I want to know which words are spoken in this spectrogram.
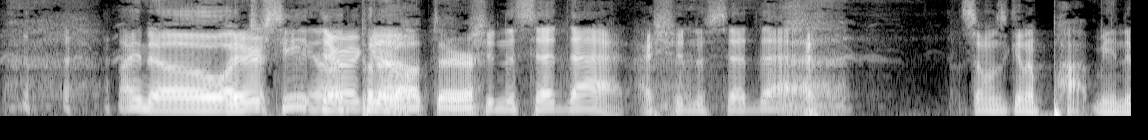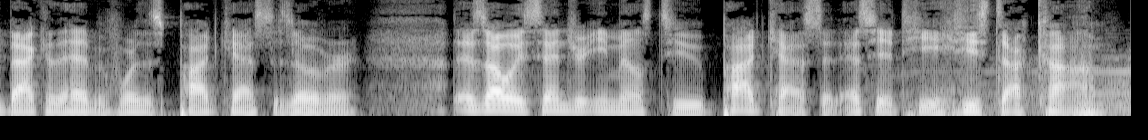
I know. I There, just see, you know, there I I put go. it out there. Shouldn't have said that. I shouldn't have said that. someone's going to pop me in the back of the head before this podcast is over. As always, send your emails to podcast at sit80s.com.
